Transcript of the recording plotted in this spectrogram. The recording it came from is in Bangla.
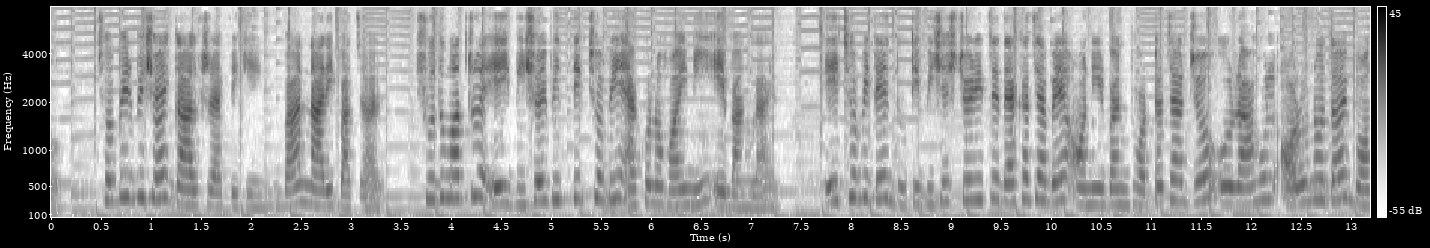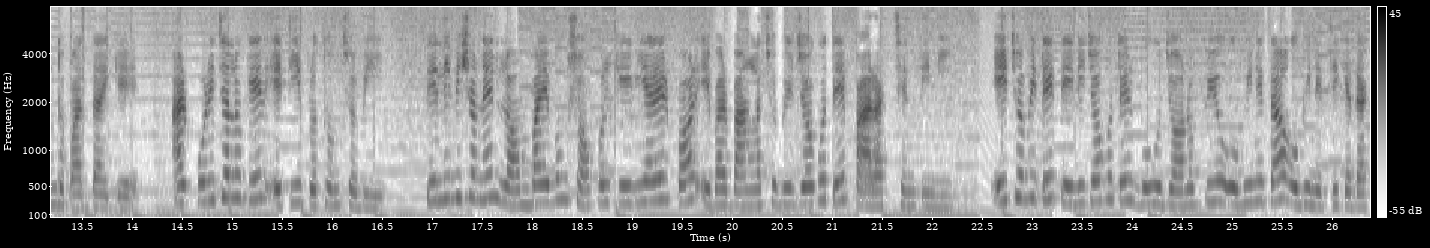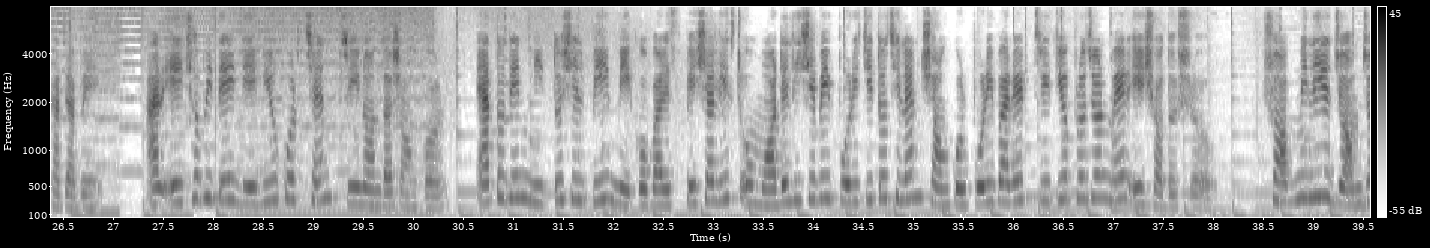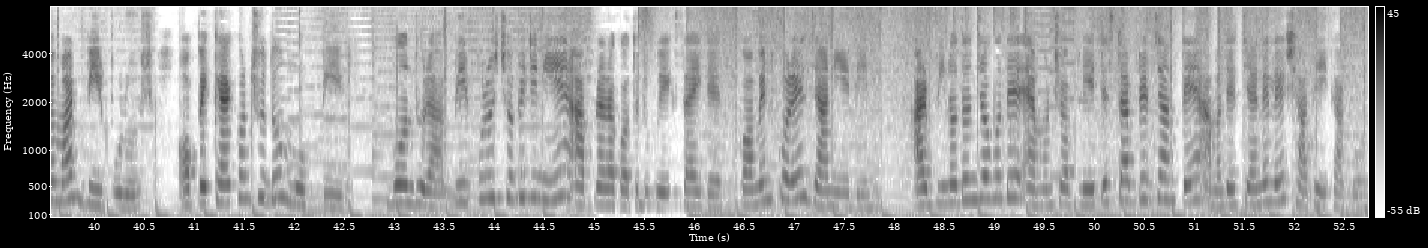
ছবির বিষয় গার্ল ট্রাফিকিং বা নারী পাচার। শুধুমাত্র এই বিষয়ভিত্তিক ছবি এখনও হয়নি এ বাংলায়। এই ছবিতে দুটি বিশেষ চরিত্রে দেখা যাবে অনির্বাণ ভট্টাচার্য ও রাহুল অরুণোদয় বন্দ্যোপাধ্যায়কে। আর পরিচালকের এটি প্রথম ছবি। টেলিভিশনে লম্বা এবং সফল কেরিয়ারের পর এবার বাংলা ছবির জগতে পা রাখছেন তিনি। এই ছবিতে টেলিজগতের বহু জনপ্রিয় অভিনেতা, অভিনেত্রীকে দেখা যাবে। আর এই ছবিতেই ডেবিউ করছেন শ্রীনন্দা শঙ্কর। এতদিন নৃত্যশিল্পী, মেকওভার স্পেশালিস্ট ও মডেল হিসেবেই পরিচিত ছিলেন শঙ্কর পরিবারের তৃতীয় প্রজন্মের এই সদস্য। সব মিলিয়ে জমজমাট বীরপুরুষ অপেক্ষা এখন শুধু মুক্তির। বন্ধুরা, বীরপুরুষ ছবিটি নিয়ে আপনারা কতটুকু এক্সাইটেড কমেন্ট করে জানিয়ে দিন। আর বিনোদন জগতের এমন সব লেটেস্ট আপডেট জানতে আমাদের চ্যানেলের সাথেই থাকুন।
